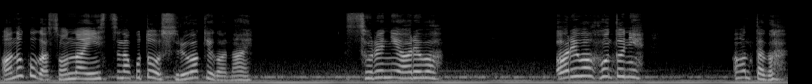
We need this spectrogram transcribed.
あの子がそんな陰湿なことをするわけがない。それにあれはあれは本当にあんたが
